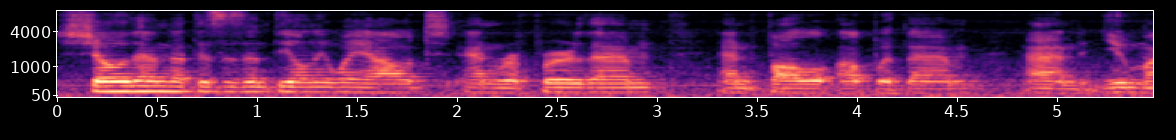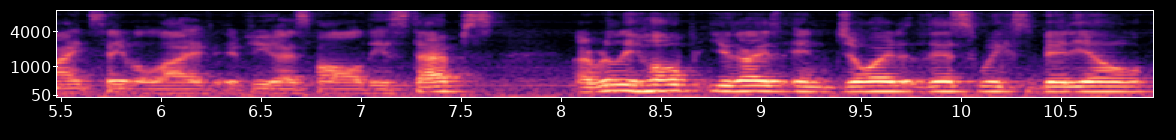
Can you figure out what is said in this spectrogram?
show them that this isn't the only way out and refer them and follow up with them. And you might save a life if you guys follow these steps. I really hope you guys enjoyed this week's video.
